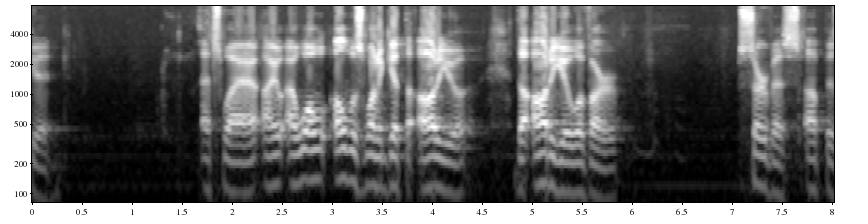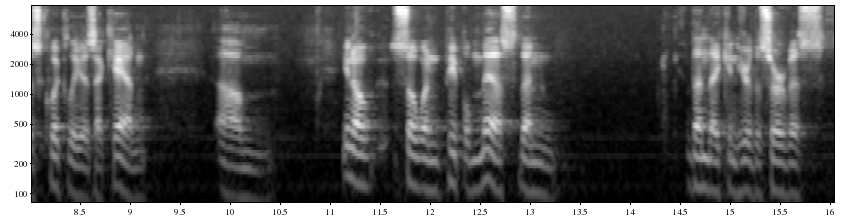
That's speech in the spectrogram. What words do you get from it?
good. That's why I, I, always want to get the audio, the audio of our service up as quickly as I can. Um, you know, so when people miss, then then they can hear the service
